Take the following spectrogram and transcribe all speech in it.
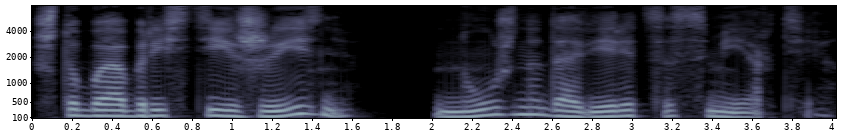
Чтобы обрести жизнь, нужно довериться смерти.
